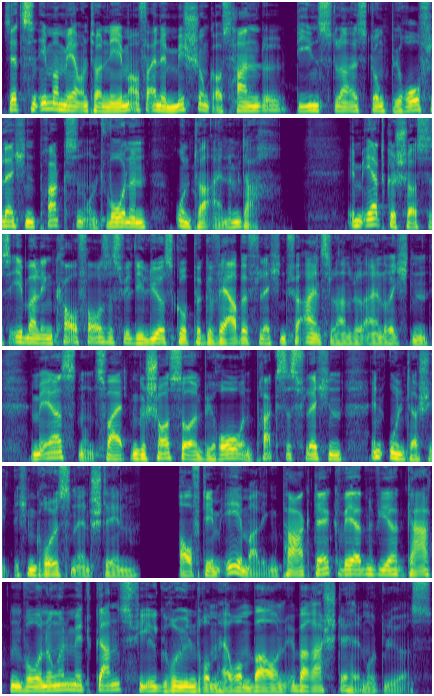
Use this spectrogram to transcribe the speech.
setzen immer mehr Unternehmen auf eine Mischung aus Handel, Dienstleistung, Büroflächen, Praxen und Wohnen unter einem Dach. Im Erdgeschoss des ehemaligen Kaufhauses will die Lürs-Gruppe Gewerbeflächen für Einzelhandel einrichten. Im ersten und zweiten Geschoss sollen Büro- und Praxisflächen in unterschiedlichen Größen entstehen. Auf dem ehemaligen Parkdeck werden wir Gartenwohnungen mit ganz viel Grün drumherum bauen, überraschte Helmut Lührs.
